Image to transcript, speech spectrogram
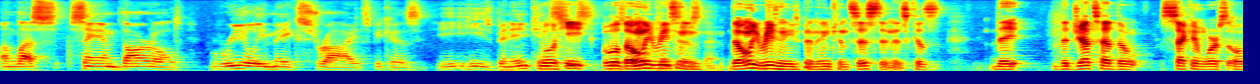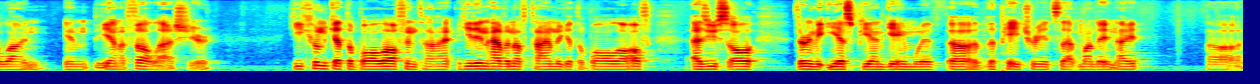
unless Sam Darnold really makes strides because he, he's been inconsistent. Well, he well the only reason the only reason he's been inconsistent is because they the Jets had the second worst O line in the NFL last year. He couldn't get the ball off in time. He didn't have enough time to get the ball off as you saw during the ESPN game with uh, the Patriots that Monday night, uh,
